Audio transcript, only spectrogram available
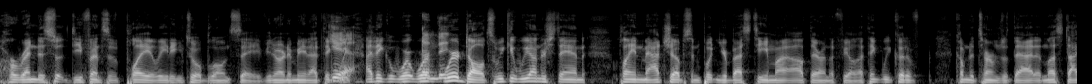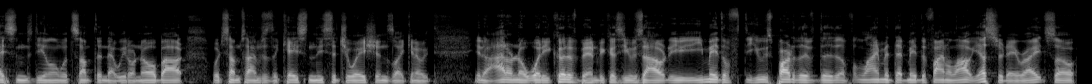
horrendous defensive play leading to a blown save. You know what I mean? I think yeah. we, I think we're we're, they, we're adults. We can we understand playing matchups and putting your best team out there on the field. I think we could have come to terms with that unless Dyson's dealing with something that we don't know about, which sometimes is the case in these situations. Like you know, you know, I don't know what he could have been because he was out. He, he made the he was part of the, the alignment that made the final out yesterday, right? So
